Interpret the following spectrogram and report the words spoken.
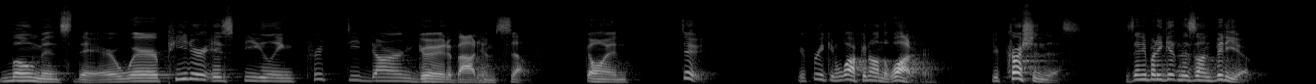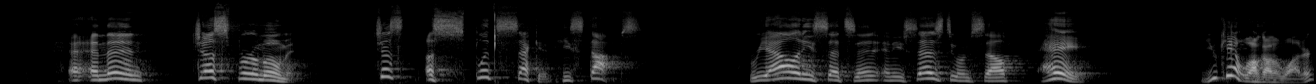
moments there where Peter is feeling pretty darn good about himself, going, dude, you're freaking walking on the water. You're crushing this. Is anybody getting this on video? And then, just for a moment, just a split second, he stops. Reality sets in, and he says to himself, Hey, you can't walk on the water.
